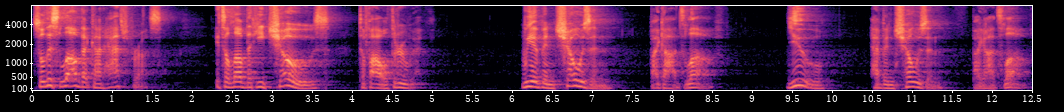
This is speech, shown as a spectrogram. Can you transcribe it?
So, this love that God has for us, it's a love that He chose to follow through with. We have been chosen by God's love. You have been chosen by God's love.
